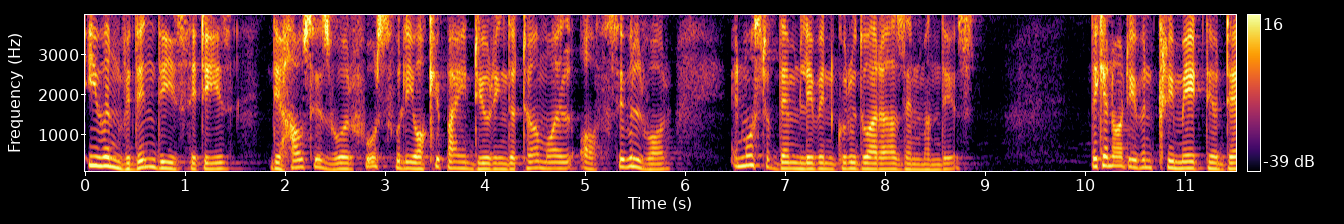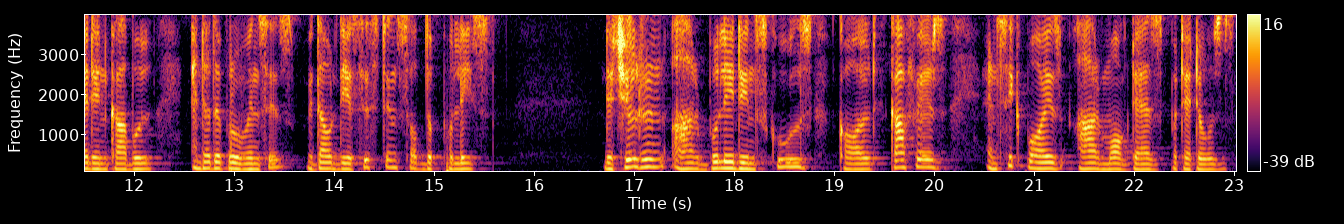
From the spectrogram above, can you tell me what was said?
Even within these cities, the houses were forcefully occupied during the turmoil of civil war, and most of them live in gurudwaras and mandirs. They cannot even cremate their dead in Kabul and other provinces without the assistance of the police. Their children are bullied in schools called kafirs, and Sikh boys are mocked as potatoes.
